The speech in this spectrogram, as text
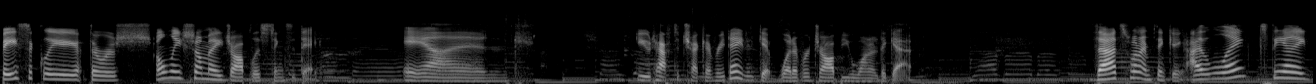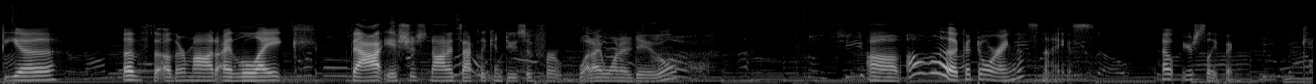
basically there was only so many job listings a day and you'd have to check every day to get whatever job you wanted to get that's what I'm thinking. I liked the idea of the other mod. I like that. It's just not exactly conducive for what I want to do. Um, oh look, adoring. That's nice. Oh, you're sleeping. Okay.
